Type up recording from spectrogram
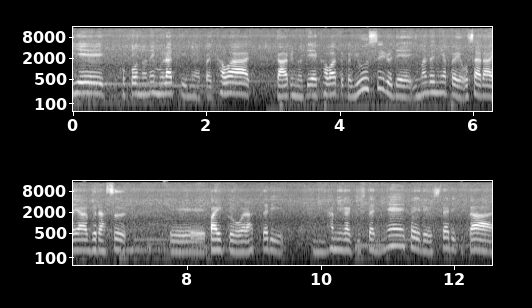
家ここのね村っていうのはやっぱり川があるので川とか用水路でいまだにやっぱりお皿やグラス、えー、バイクを洗ったり、うん、歯磨きしたりねトイレをしたりとか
